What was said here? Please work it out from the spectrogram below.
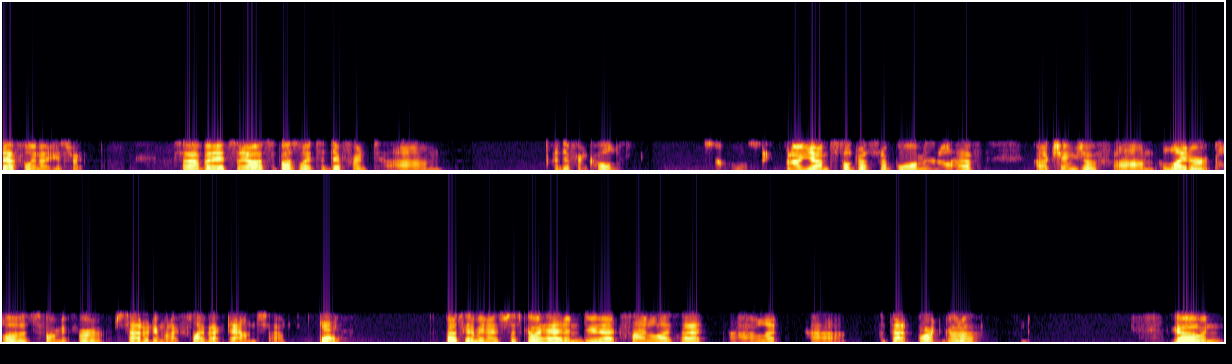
definitely not used to it. So, but it's uh, supposedly it's a different, um a different cold. So we'll see. But uh, yeah, I'm still dressing up warm, and then I'll have a change of um lighter clothes for me for Saturday when I fly back down. So good. But it's going to be nice. Just go ahead and do that, finalize that, uh, let uh, that part go to go and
